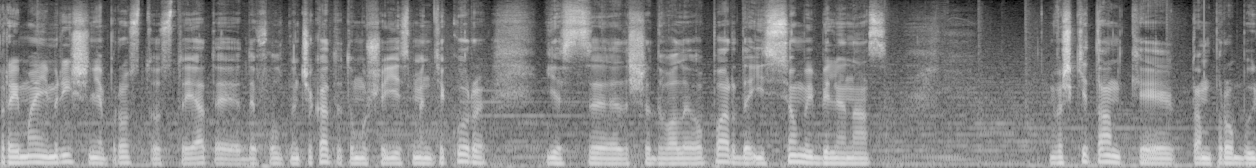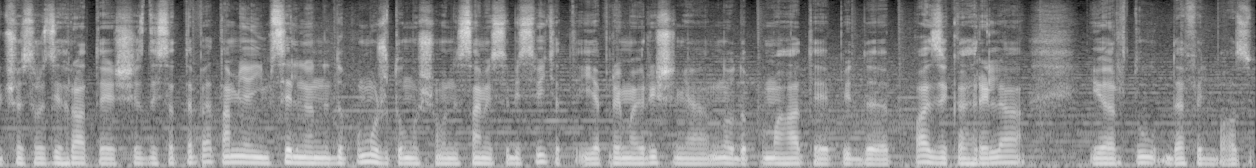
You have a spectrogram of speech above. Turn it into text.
приймаємо рішення просто стояти дефолтно чекати, тому що є мантікори, є е, ще два леопарда і сьомий біля нас. Важкі танки там пробують щось розіграти 60 ТП, там я їм сильно не допоможу, тому що вони самі собі світять, і я приймаю рішення ну, допомагати під е, пазіка, гриля і арту дефить базу.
